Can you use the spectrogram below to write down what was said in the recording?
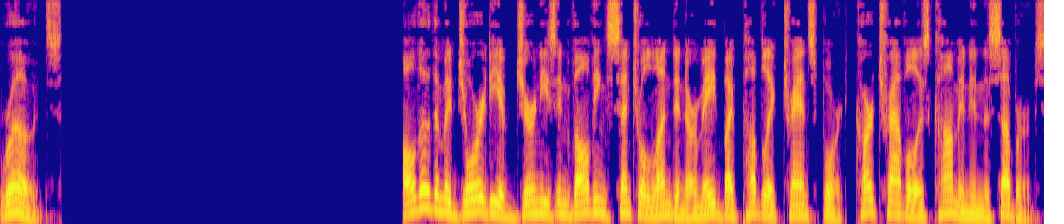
Roads Although the majority of journeys involving central London are made by public transport, car travel is common in the suburbs.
